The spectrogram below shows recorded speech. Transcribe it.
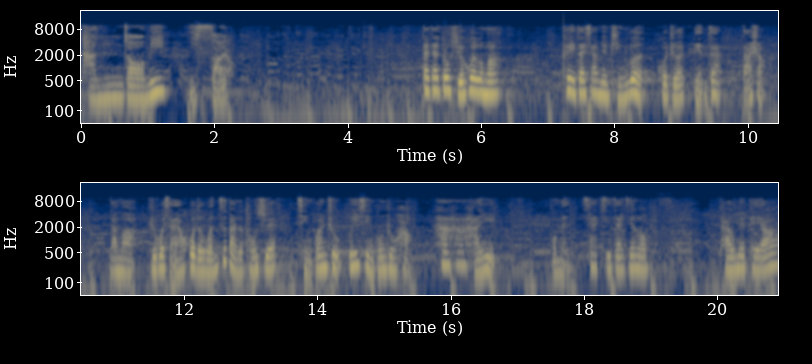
단점이있어 요。 大家都学会了吗？可以在下面评论或者点赞打赏。 那么，如果想要获得文字版的同学，请关注微信公众号“哈哈韩语”。我们下期再见喽，다음에봬요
